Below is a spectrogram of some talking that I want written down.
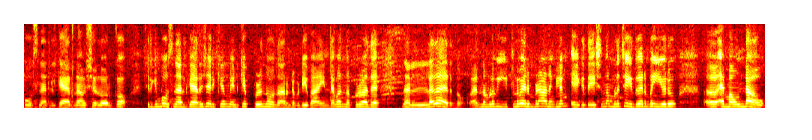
പോസ്റ്റ് നാറ്റൽ കെയറിന് ആവശ്യമുള്ളവർക്കോ ശരിക്കും പോസ്റ്റ് നാറ്റൽ കെയർ ശരിക്കും എനിക്ക് എപ്പോഴും തോന്നാറുണ്ട്. അപ്പോൾ ഡിവൈന്റെ വന്നപ്പോഴും അതെ നല്ലതായിരുന്നു. കാരണം നമ്മൾ വീട്ടിൽ വരുമ്പോഴാണെങ്കിലും ഏകദേശം നമ്മൾ ചെയ്തു വരുമ്പോൾ ഈ ഒരു എമൗണ്ട് ആവും.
